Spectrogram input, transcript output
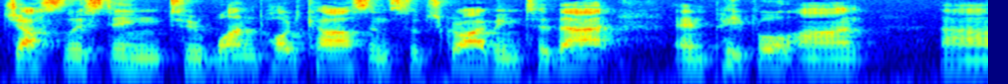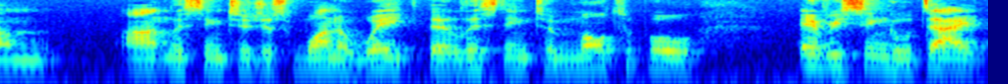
just listening to one podcast and subscribing to that, and people aren't um, aren't listening to just one a week. They're listening to multiple every single day.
